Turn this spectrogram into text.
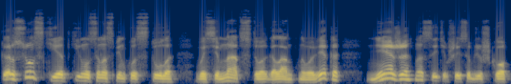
Корсунский откинулся на спинку стула XVIII галантного века, неже насытившийся брюшко,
